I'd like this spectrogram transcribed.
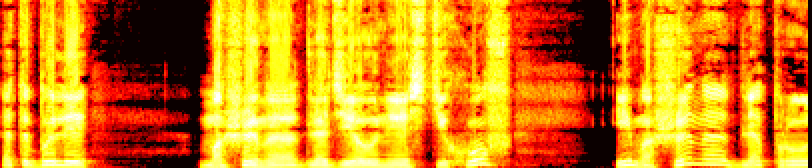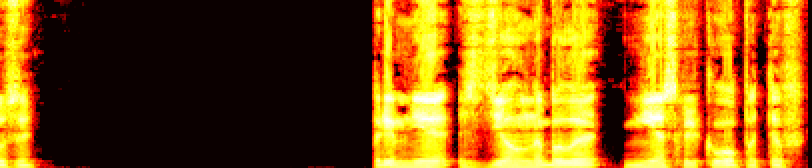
Это были машина для делания стихов и машина для прозы. При мне сделано было несколько опытов,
